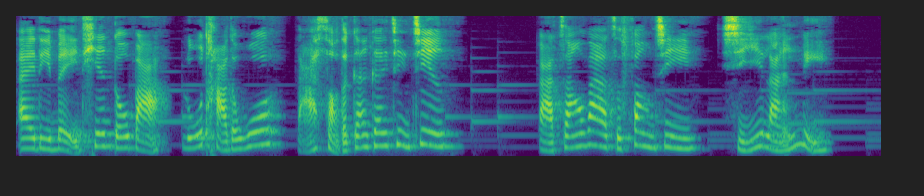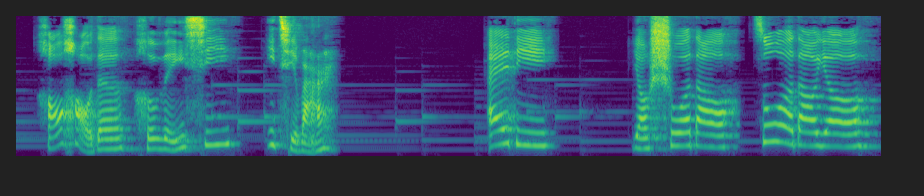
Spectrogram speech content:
艾迪每天都把卢塔的窝打扫得干干净净，把脏袜子放进洗衣篮里，好好的和维西一起玩儿。艾迪要说到做到哟。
